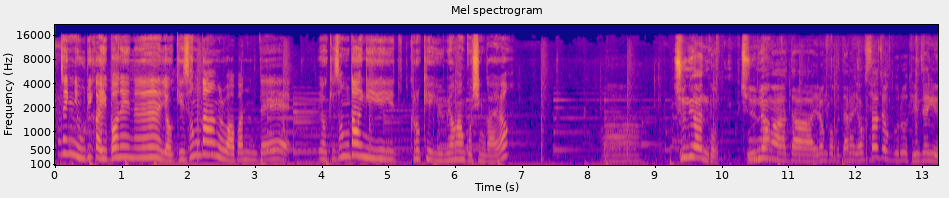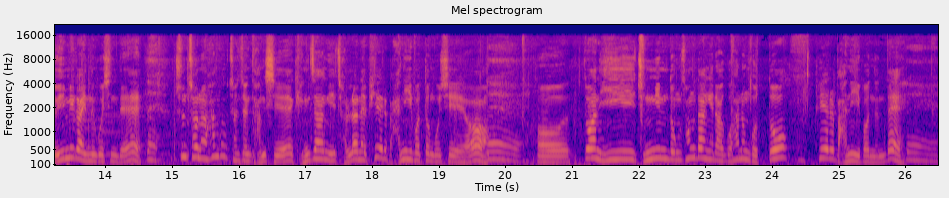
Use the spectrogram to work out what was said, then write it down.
선생님, 우리가 이번에는 여기 성당을 와봤는데 여기 성당이 그렇게 유명한 곳인가요? 아, 중요한 곳. 중요한- 유명하다 이런 것보다는 역사적으로 굉장히 의미가 있는 곳인데 네. 춘천은 한국 전쟁 당시에 굉장히 전란의 피해를 많이 입었던 곳이에요. 네. 어, 또한 이 중림동 성당이라고 하는 곳도 피해를 많이 입었는데 네.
